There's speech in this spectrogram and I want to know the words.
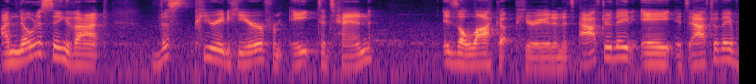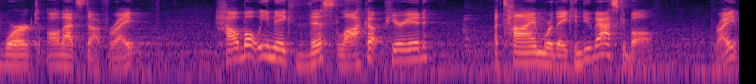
I'm noticing that this period here from 8 to 10 is a lockup period and it's after they've ate, it's after they've worked, all that stuff, right? How about we make this lockup period a time where they can do basketball, right?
